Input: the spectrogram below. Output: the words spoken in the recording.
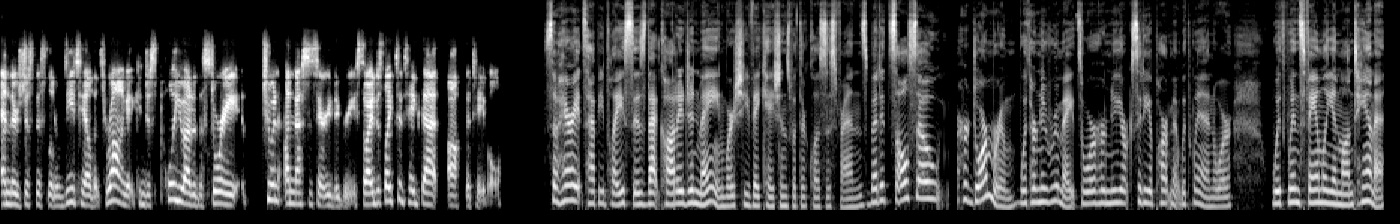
and there's just this little detail that's wrong, it can just pull you out of the story to an unnecessary degree. So I just like to take that off the table. So, Harriet's happy place is that cottage in Maine where she vacations with her closest friends, but it's also her dorm room with her new roommates, or her New York City apartment with Wyn, or with Wyn's family in Montana.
